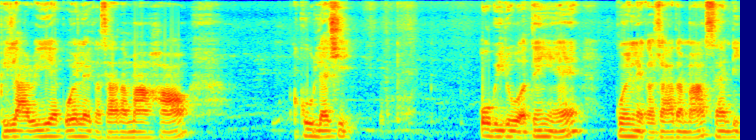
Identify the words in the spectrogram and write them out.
ဘီလာရီရဲ့ကွင်းလယ်ကစားသမားဟောင်းအခုလက်ရှိ Oviedo အသင်းရဲ့ကွင်းလယ်ကစားသမားစန်တီ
